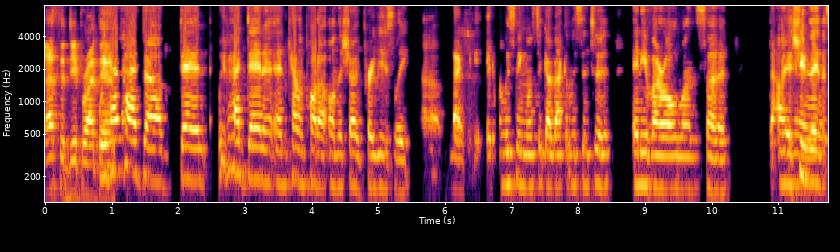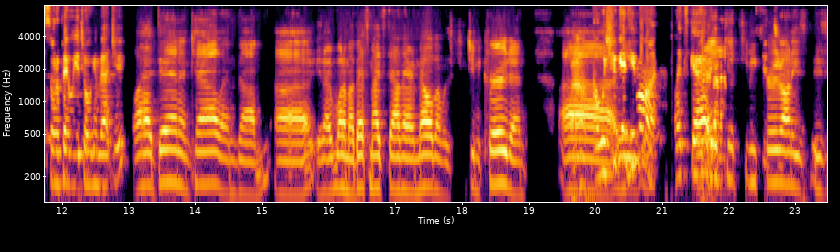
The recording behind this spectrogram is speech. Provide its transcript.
That's the dip right there. We have had uh, Dan, we've had Dan and Callum Potter on the show previously. Uh, back, if anyone listening wants to go back and listen to any of our old ones. So I assume Yeah, they're the sort of people you're talking about, you. I had Dan and Cal, and um, uh, you know, one of my best mates down there in Melbourne was Jimmy Crute, and uh, Wow. Oh, we should get him on. Let's go. Yeah. get, get Jimmy Crute on. He's he's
